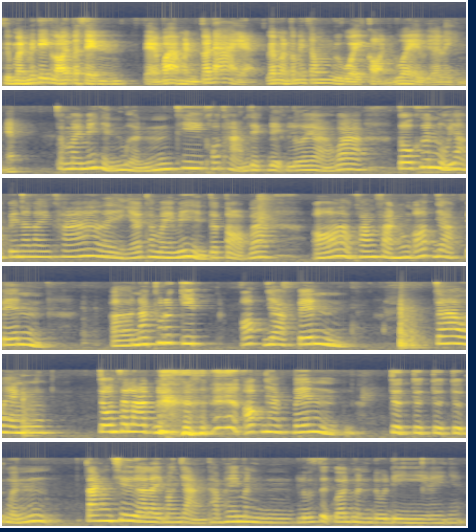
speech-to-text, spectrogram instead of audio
คือมันไม่ได้ร้อยเปอร์เซ็นแต่ว่ามันก็ได้อะแล้วมันก็ไม่ต้องรวยก่อนด้วยหรืออะไรอย่างเงี้ยทำไมไม่เห็นเหมือนที่เขาถามเด็กๆเลยอะว่าโตขึ้นหนูอยากเป็นอะไรคะอะไรอย่างเงี้ยทำไมไม่เห็นจะตอบว่าอ๋อความฝันของออฟอยากเป็นเอ่อนักธุรกิจออฟอยากเป็นเจ้าแห่งโจรสลัดออฟอยากเป็น จุดจุดจุดจุดเหมือนตั้งชื่ออะไรบางอย่างทำให้มันรู้สึกว่ามันดูดีอะไรเงี้ย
